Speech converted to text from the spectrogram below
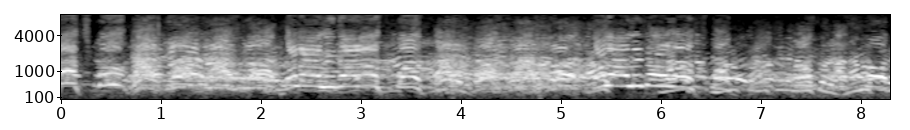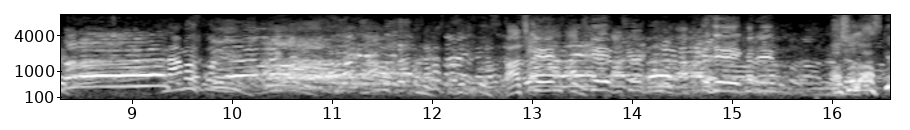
রাজপথ দালালি না রাজপথ। দালালি না রাজপথ। আজকে আজকে আজকে যে এখানে আসলে আজকে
